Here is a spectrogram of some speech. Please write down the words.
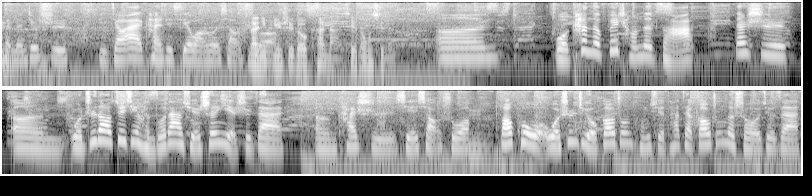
可能就是比较爱看这些网络小说。那你平时都看哪些东西呢？嗯，我看的非常的杂。但是，嗯，我知道最近很多大学生也是在，嗯，开始写小说，包括我，我甚至有高中同学，他在高中的时候就在，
